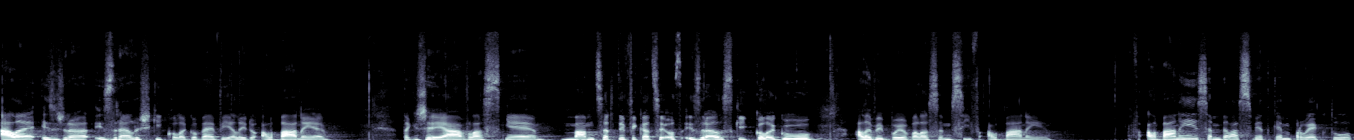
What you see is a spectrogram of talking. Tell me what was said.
ale izra- izraelští kolegové vyjeli do Albánie. Takže já vlastně mám certifikaci od izraelských kolegů, ale vybojovala jsem si v Albánii. V Albánii jsem byla svědkem projektu,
